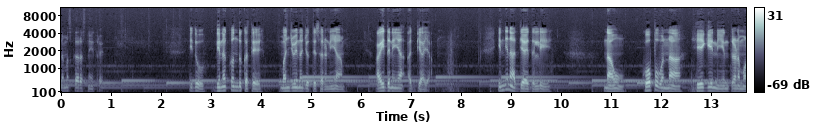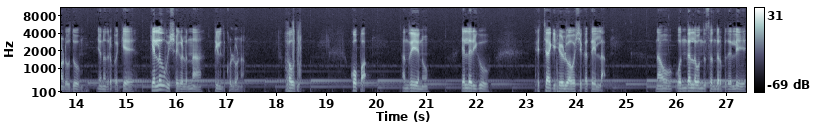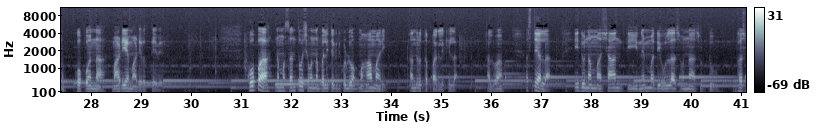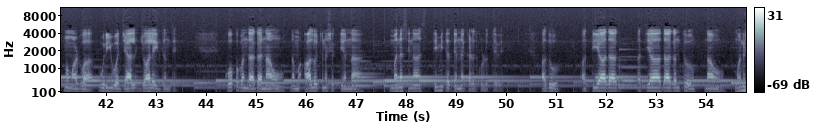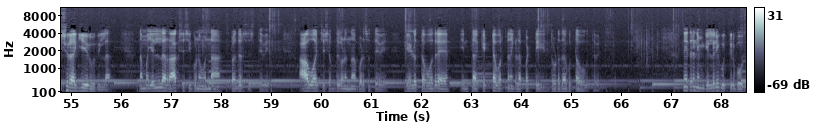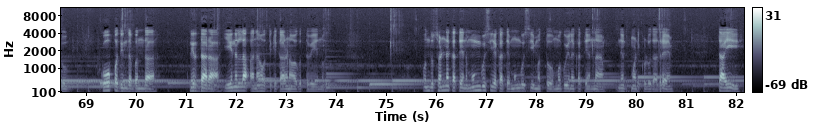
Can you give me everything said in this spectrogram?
ನಮಸ್ಕಾರ ಸ್ನೇಹಿತರೆ. ಇದು ದಿನಕ್ಕೊಂದು ಕತೆ ಮಂಜುವಿನ ಜೊತೆ ಸರಣಿಯ ಐದನೆಯ ಅಧ್ಯಾಯ. ಇಂದಿನ ಅಧ್ಯಾಯದಲ್ಲಿ ನಾವು ಕೋಪವನ್ನು ಹೇಗೆ ನಿಯಂತ್ರಣ ಮಾಡುವುದು ಎನ್ನುವುದರ ಬಗ್ಗೆ ಕೆಲವು ವಿಷಯಗಳನ್ನು ತಿಳಿದುಕೊಳ್ಳೋಣ. ಹೌದು, ಕೋಪ ಅಂದರೆ ಏನು? ಎಲ್ಲರಿಗೂ ಹೆಚ್ಚಾಗಿ ಹೇಳುವ ಅವಶ್ಯಕತೆ ಇಲ್ಲ. ನಾವು ಒಂದಲ್ಲ ಒಂದು ಸಂದರ್ಭದಲ್ಲಿ ಕೋಪವನ್ನು ಮಾಡಿಯೇ ಮಾಡಿರುತ್ತೇವೆ. ಕೋಪ ನಮ್ಮ ಸಂತೋಷವನ್ನು ಬಲಿ ತೆಗೆದುಕೊಳ್ಳುವ ಮಹಾಮಾರಿ ಅಂದರೂ ತಪ್ಪಾಗಲಿಕ್ಕಿಲ್ಲ. ಅಲ್ವಾ? ಅಷ್ಟೇ ಅಲ್ಲ, ಇದು ನಮ್ಮ ಶಾಂತಿ, ನೆಮ್ಮದಿ, ಉಲ್ಲಾಸವನ್ನು ಸುಟ್ಟು ಭಸ್ಮ ಮಾಡುವ, ಉರಿಯುವ ಜಾಲ್, ಜ್ವಾಲೆ ಇದ್ದಂತೆ. ಕೋಪ ಬಂದಾಗ ನಾವು ನಮ್ಮ ಆಲೋಚನಾ ಶಕ್ತಿಯನ್ನು, ಮನಸ್ಸಿನ ಸ್ಥಿಮಿತತೆಯನ್ನು ಕಳೆದುಕೊಳ್ಳುತ್ತೇವೆ. ಅದು ಅತಿಯಾದ ಅತಿಯಾದಾಗಂತೂ ನಾವು ಮನುಷ್ಯರಾಗಿಯೇ ಇರುವುದಿಲ್ಲ. ನಮ್ಮ ಎಲ್ಲ ರಾಕ್ಷಸಿ ಗುಣವನ್ನು ಪ್ರದರ್ಶಿಸುತ್ತೇವೆ. ಆ ವಾಚ್ಯ ಶಬ್ದಗಳನ್ನು ಬಳಸುತ್ತೇವೆ. ಹೇಳುತ್ತಾ ಹೋದರೆ ಇಂಥ ಕೆಟ್ಟ ವರ್ತನೆಗಳ ಪಟ್ಟಿ ದೊಡ್ಡದಾಗುತ್ತಾ ಹೋಗುತ್ತವೆ. ಸ್ನೇಹಿತರೆ, ನಿಮಗೆಲ್ಲರಿಗೂ ಗೊತ್ತಿರ್ಬೋದು, ಕೋಪದಿಂದ ಬಂದ ನಿರ್ಧಾರ ಏನೆಲ್ಲ ಅನಾಹುತಕ್ಕೆ ಕಾರಣವಾಗುತ್ತವೆ ಎನ್ನುವುದು. ಒಂದು ಸಣ್ಣ ಕಥೆಯನ್ನು, ಮುಂಗುಸಿಯ ಕತೆ, ಮುಂಗುಸಿ ಮತ್ತು ಮಗುವಿನ ಕಥೆಯನ್ನು ನೆನಪು ಮಾಡಿಕೊಳ್ಳುವುದಾದರೆ, ತಾಯಿ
